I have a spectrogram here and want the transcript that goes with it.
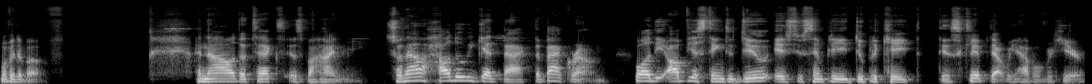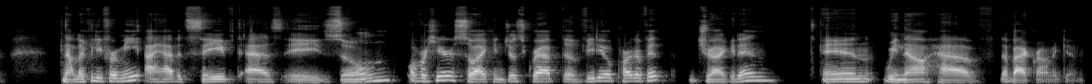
move it above. And now the text is behind me. So now how do we get back the background? Well, the obvious thing to do is to simply duplicate this clip that we have over here. Now, luckily for me, I have it saved as a zone over here. So I can just grab the video part of it, drag it in, and we now have the background again.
